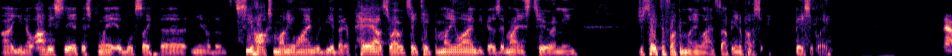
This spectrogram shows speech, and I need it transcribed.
Uh, you know, obviously at this point, it looks like the you know the Seahawks money line would be a better payout. So I would say take the money line because at minus two, I mean, just take the fucking money line. Stop being a pussy, basically. Now,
